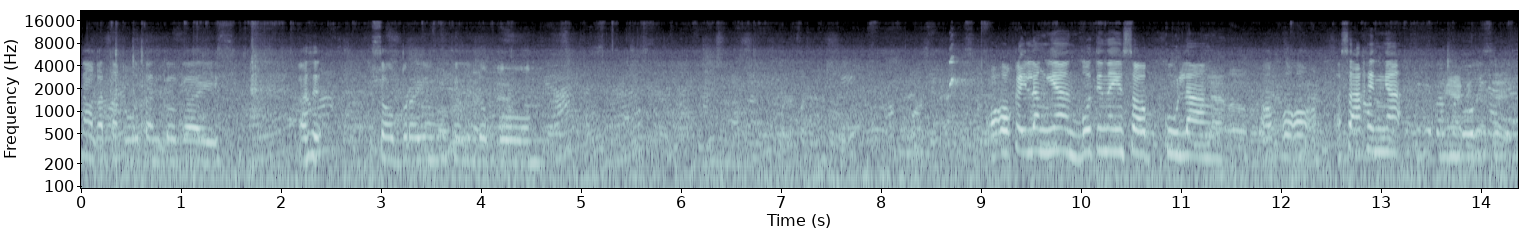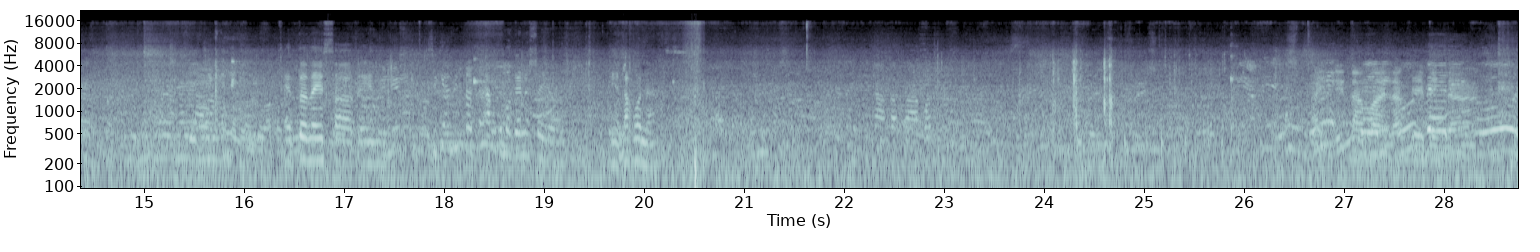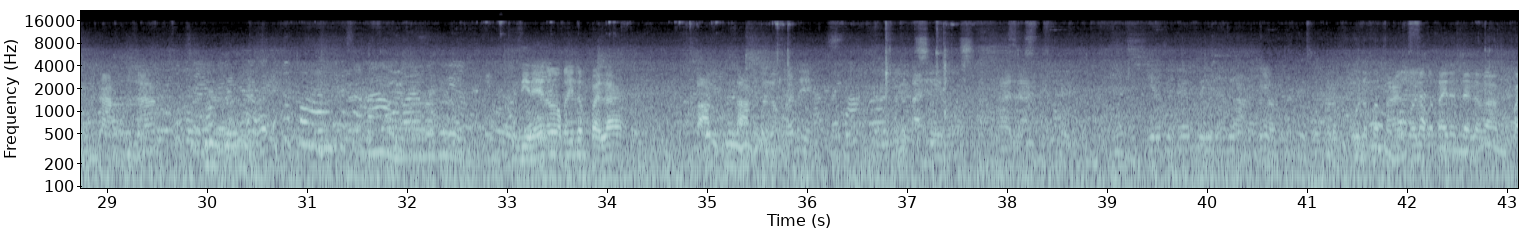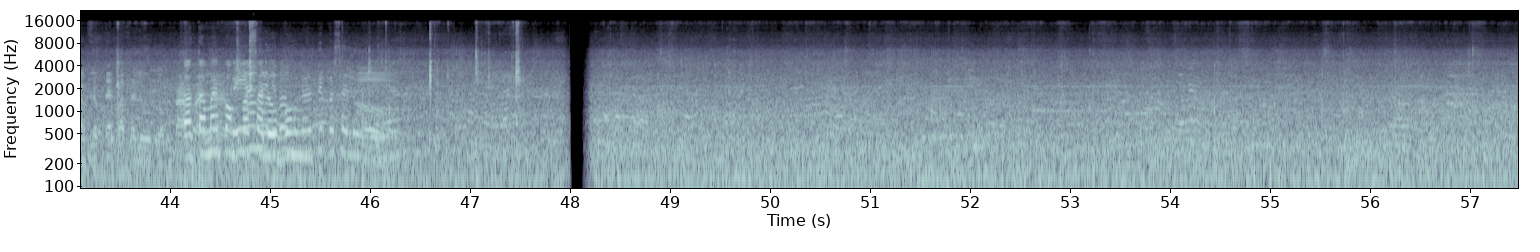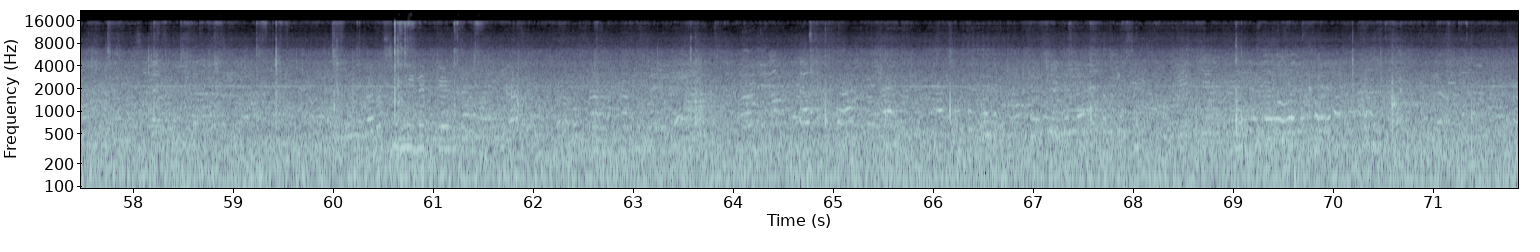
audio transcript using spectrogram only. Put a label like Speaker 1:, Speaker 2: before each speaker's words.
Speaker 1: Nakatakutan ko guys. Kasi sobra yung kilo ko. O, okay lang yan. Buti na yung sa kulang. Opo, oo. Sa akin nga. Ito na yung sa akin.
Speaker 2: Sige, ano ako magano sa'yo.
Speaker 1: Yan, ako na.
Speaker 2: Nakakatakot.
Speaker 3: Ay, hindi, tama lang. Seven
Speaker 2: Very good.
Speaker 3: Sakto lang.
Speaker 2: Ito pa, kasama ko. Para mo yan.
Speaker 3: Hindi na yun, okay lang pala. Sakto, sakto lang pala eh. Wala. Kulang pa tayo, wala pa tayo ng dalawa. Pag-lap tayo pasalubong. Tama
Speaker 1: Tatamay pang pasalubong.
Speaker 2: Kaya nga, di ba, pasalubong.
Speaker 3: Oo.
Speaker 2: Para sumilip kayo lang.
